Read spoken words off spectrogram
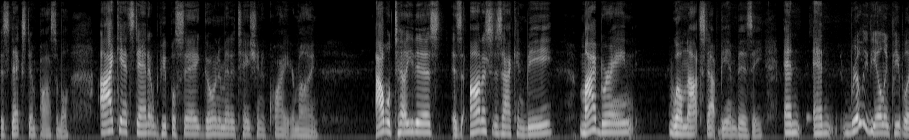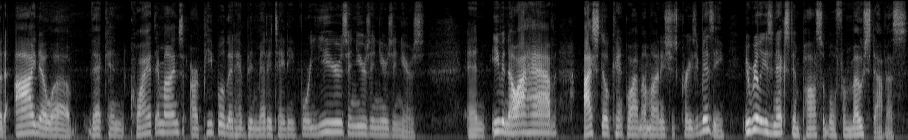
it's next impossible. I can't stand it when people say, go into meditation and quiet your mind. I will tell you this as honest as I can be, my brain will not stop being busy. And and really the only people that I know of that can quiet their minds are people that have been meditating for years and years and years and years. And even though I have, I still can't quiet my mind. It's just crazy busy. It really is next to impossible for most of us.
